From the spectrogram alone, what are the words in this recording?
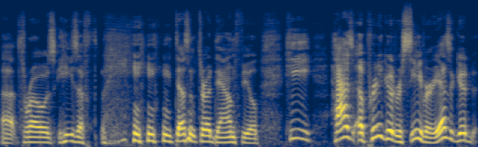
uh, throws. He's a he doesn't throw downfield. He has a pretty good receiver. He has a good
